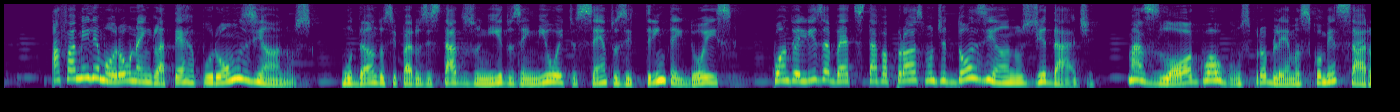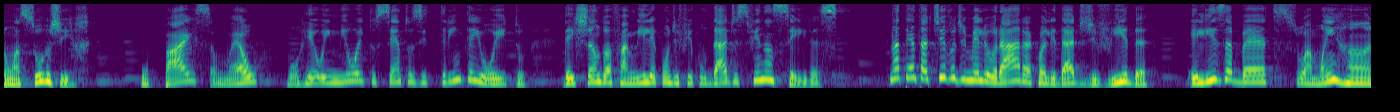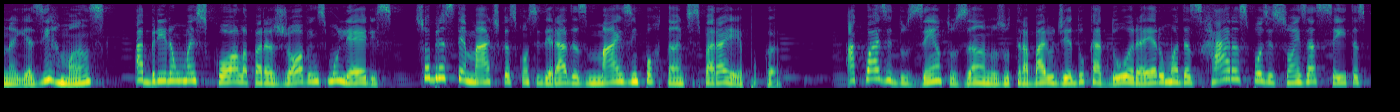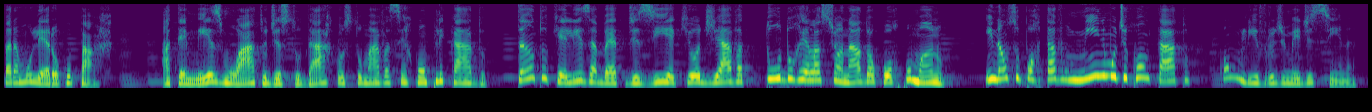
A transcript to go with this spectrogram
A família morou na Inglaterra por 11 anos, mudando-se para os Estados Unidos em 1832, quando Elizabeth estava próximo de 12 anos de idade. Mas logo alguns problemas começaram a surgir. O pai, Samuel, morreu em 1838, deixando a família com dificuldades financeiras. Na tentativa de melhorar a qualidade de vida, Elizabeth, sua mãe Hannah e as irmãs abriram uma escola para jovens mulheres sobre as temáticas consideradas mais importantes para a época. Há quase 200 anos, o trabalho de educadora era uma das raras posições aceitas para a mulher ocupar. Até mesmo o ato de estudar costumava ser complicado, tanto que Elizabeth dizia que odiava tudo relacionado ao corpo humano e não suportava o mínimo de contato com um livro de medicina.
